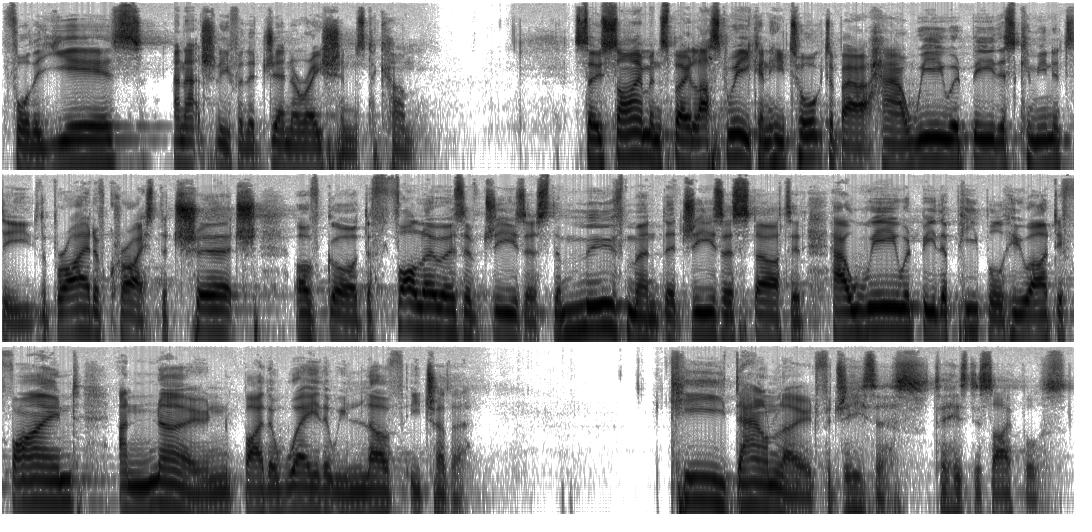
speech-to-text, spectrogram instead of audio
for the years and actually for the generations to come. So, Simon spoke last week and he talked about how we would be this community, the bride of Christ, the church of God, the followers of Jesus, the movement that Jesus started, how we would be the people who are defined and known by the way that we love each other. Key download for Jesus to his disciples.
